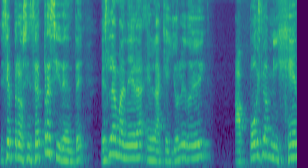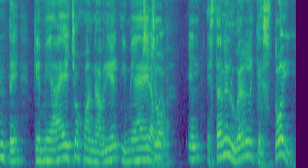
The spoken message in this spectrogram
Dice, pero sin ser presidente, es la manera en la que yo le doy apoyo a mi gente que me ha hecho Juan Gabriel y me ha Sí, hecho el estar en el lugar en el que estoy.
